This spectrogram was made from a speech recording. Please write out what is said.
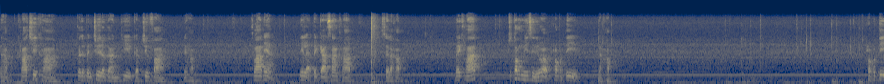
นะครับ คลาสชื่อคาก็จะเป็นชื่อเดียวกันที่กับชื่อไฟล์นะครับ คลาสเนี่ย นี่แหละเป็นการสร้างคลาส เสร็จแล้วครับ ในคลาสจะต้องมีสิ่งที่เรียกว่า property นะครับ property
